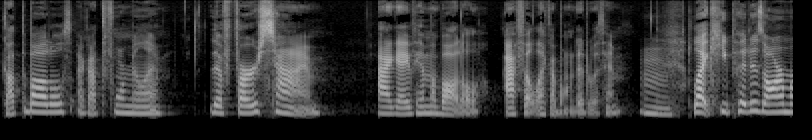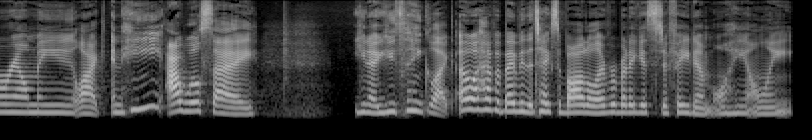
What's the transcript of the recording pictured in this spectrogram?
got the bottles, I got the formula. The first time I gave him a bottle, I felt like I bonded with him. Mm. Like he put his arm around me, like, and he, I will say, you know, you think like, oh, I have a baby that takes a bottle, everybody gets to feed him. Well, he only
